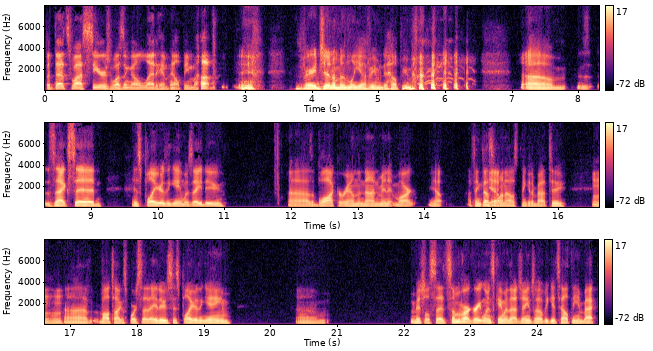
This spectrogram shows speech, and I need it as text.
but that's why Sears wasn't going to let him help him up. Yeah. Very gentlemanly of him to help him. um, Zach said his player of the game was Aidoo. Uh, the block around the nine minute mark. Yep. I think that's yep. the one I was thinking about too. Mm-hmm. Uh, Vol Talking Sports said Aidoo's his player of the game. Um, Mitchell said some of our great wins came without James. I hope he gets healthy and back.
